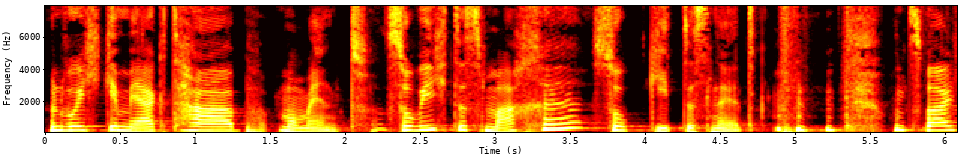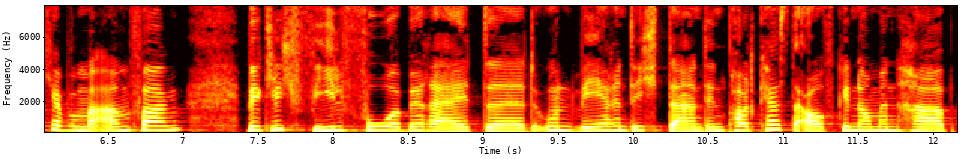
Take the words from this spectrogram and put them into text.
und wo ich gemerkt habe, Moment, so wie ich das mache, so geht das nicht. Und zwar, ich habe am Anfang wirklich viel vorbereitet und während ich dann den Podcast aufgenommen habe,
